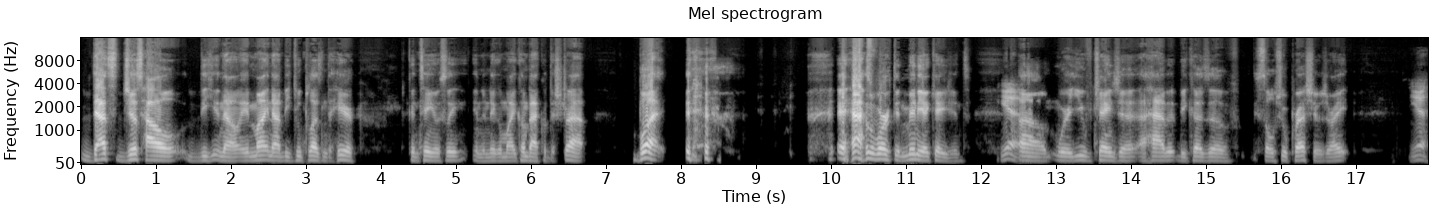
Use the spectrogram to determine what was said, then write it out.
that's just how the you know, it might not be too pleasant to hear continuously, and the nigga might come back with the strap, but it has worked in many occasions Yeah. um, where you've changed a, a habit because of social pressures, right? yeah.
